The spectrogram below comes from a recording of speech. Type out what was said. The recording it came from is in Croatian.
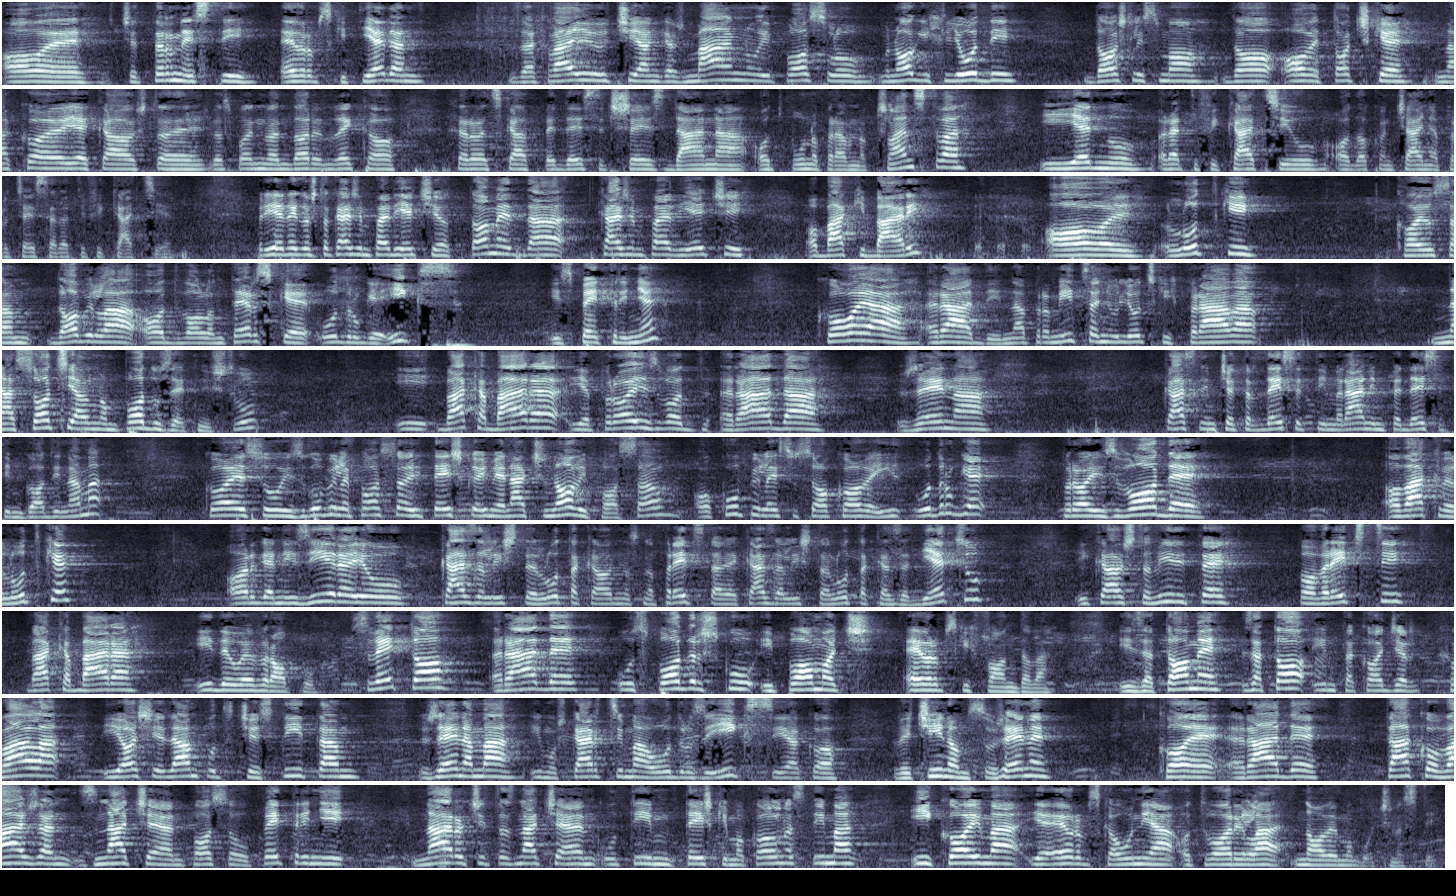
Ovo je 14. Europski tjedan. Zahvaljujući angažmanu i poslu mnogih ljudi došli smo do ove točke na kojoj je kao što je gospodin Van Doren rekao Hrvatska 56 dana od punopravnog članstva i jednu ratifikaciju od okončanja procesa ratifikacije. Prije nego što kažem par riječi o tome da kažem par riječi o baki Bari, ovoj lutki koju sam dobila od volonterske udruge X iz Petrinje koja radi na promicanju ljudskih prava, na socijalnom poduzetništvu i baka Bara je proizvod rada žena kasnim 40-tim, ranim 50-tim godinama koje su izgubile posao i teško im je naći novi posao. Okupile su se oko ove udruge, proizvode ovakve lutke, organiziraju kazalište lutaka, odnosno predstave kazališta lutaka za djecu i kao što vidite po vrećici baka Bara ide u Europu. Sve to rade uz podršku i pomoć europskih fondova i za to im također hvala i još jedanput čestitam ženama i muškarcima u udruzi X iako većinom su žene koje rade tako važan, značajan posao u Petrinji, naročito značajan u tim teškim okolnostima i kojima je Europska unija otvorila nove mogućnosti.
